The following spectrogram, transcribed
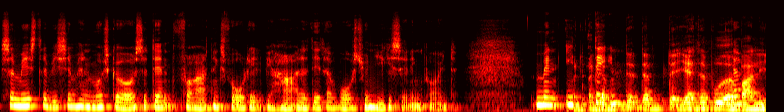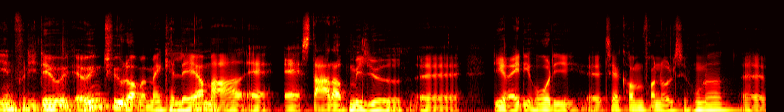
så mister vi simpelthen måske også den forretningsfordel, vi har, eller det der er vores unikke selling point. Men ideen... Der, der, der, ja, der bryder ja. jeg bare lige ind, fordi det er jo, er jo ingen tvivl om, at man kan lære meget af, af startup-miljøet. Øh, de er rigtig hurtige øh, til at komme fra 0 til 100. Øh,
